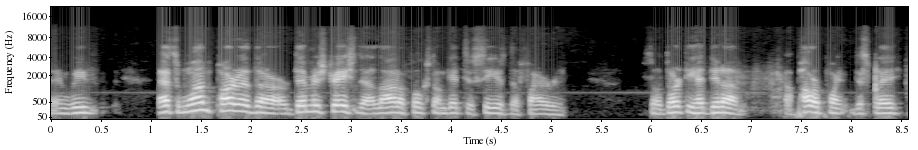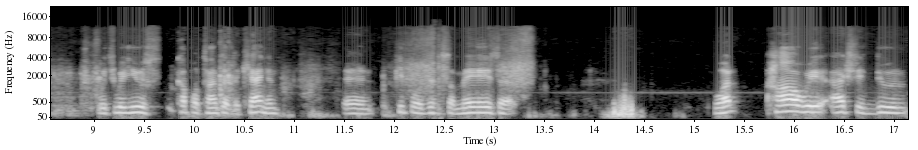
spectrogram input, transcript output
And we've, that's one part of the demonstration that a lot of folks don't get to see is the firing. So Dorothy had did a, a PowerPoint display, which we used a couple times at the canyon and people are just amazed at what how we actually do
